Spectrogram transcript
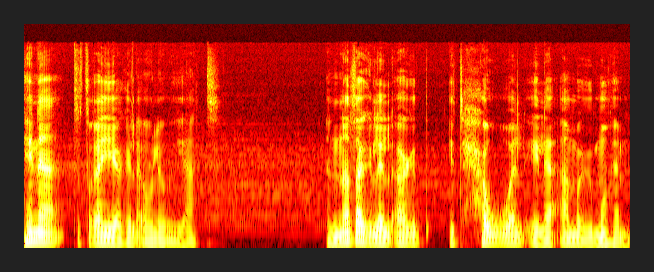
هنا تتغير الأولويات. النظر للأرض يتحول إلى أمر مهم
